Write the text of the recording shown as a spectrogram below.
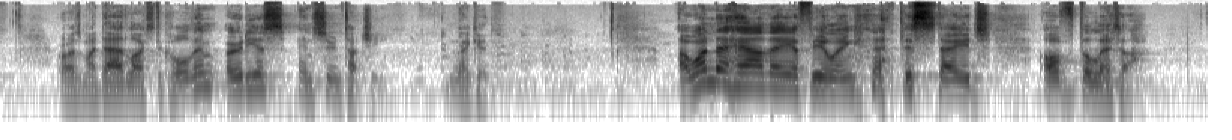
or as my dad likes to call them, Odious and Soon-Touchy. Isn't that good? I wonder how they are feeling at this stage of the letter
